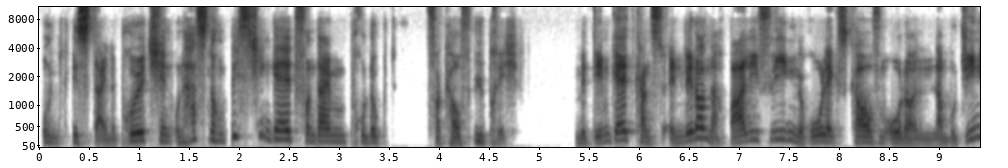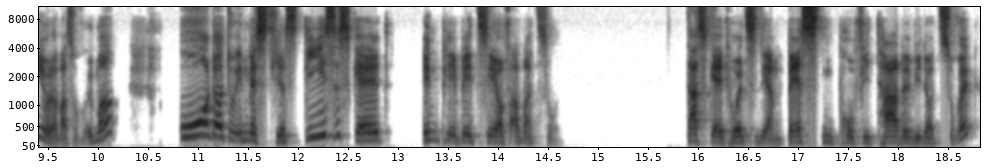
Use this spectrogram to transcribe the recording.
und isst deine Brötchen und hast noch ein bisschen Geld von deinem Produktverkauf übrig mit dem Geld kannst du entweder nach Bali fliegen, eine Rolex kaufen oder ein Lamborghini oder was auch immer. Oder du investierst dieses Geld in PBC auf Amazon. Das Geld holst du dir am besten profitabel wieder zurück,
